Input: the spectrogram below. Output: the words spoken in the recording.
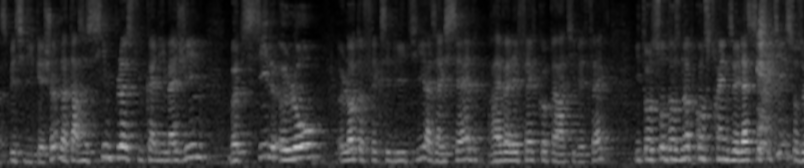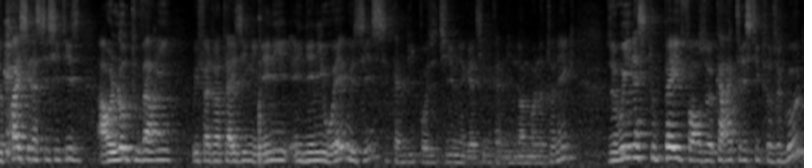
specification that are the simplest you can imagine, but still allow a lot of flexibility, as I said, rival effect, cooperative effect. It also does not constrain the elasticity, so the price elasticities are allowed to vary with advertising in any, in any way with this. It can be positive, negative, it can be non-monotonic. The willingness to pay for the characteristics of the good.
